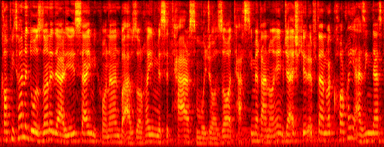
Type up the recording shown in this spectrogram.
کاپیتان دزدان دریایی سعی می‌کنن با ابزارهایی مثل ترس، مجازات، تقسیم غنایم جشن گرفتن و کارهای از این دست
